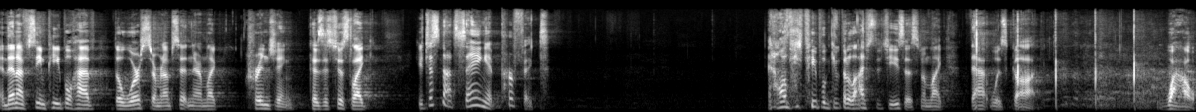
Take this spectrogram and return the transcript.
And then I've seen people have the worst sermon. I'm sitting there, I'm like cringing because it's just like, you're just not saying it perfect. And all these people give their lives to Jesus. And I'm like, that was God. wow.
